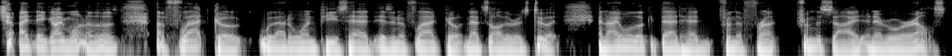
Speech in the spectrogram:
I think I'm one of those. A flat coat without a one piece head isn't a flat coat, and that's all there is to it. And I will look at that head from the front, from the side, and everywhere else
